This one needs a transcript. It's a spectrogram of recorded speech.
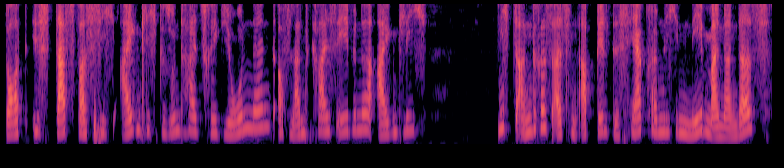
Dort ist das, was sich eigentlich Gesundheitsregion nennt, auf Landkreisebene eigentlich nichts anderes als ein Abbild des herkömmlichen Nebeneinanders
